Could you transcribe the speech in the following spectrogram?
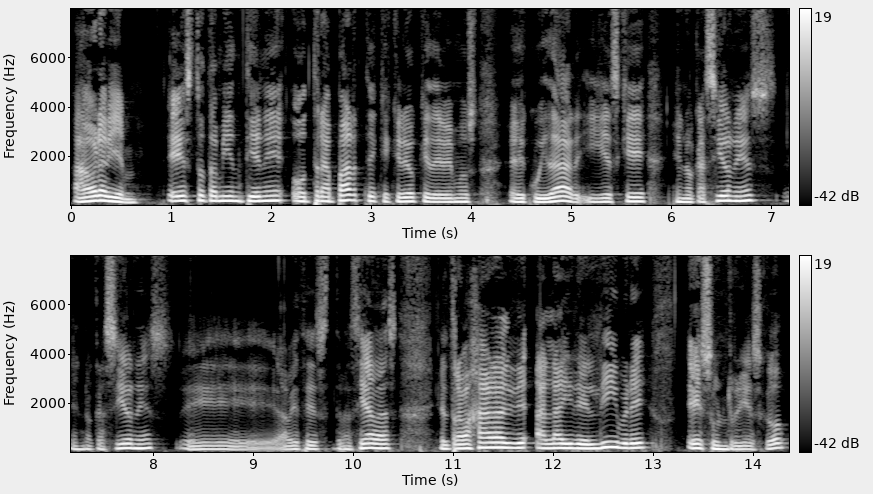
Ahora bien, esto también tiene otra parte que creo que debemos eh, cuidar y es que en ocasiones, en ocasiones, eh, a veces demasiadas, el trabajar al aire, libre es un riesgo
